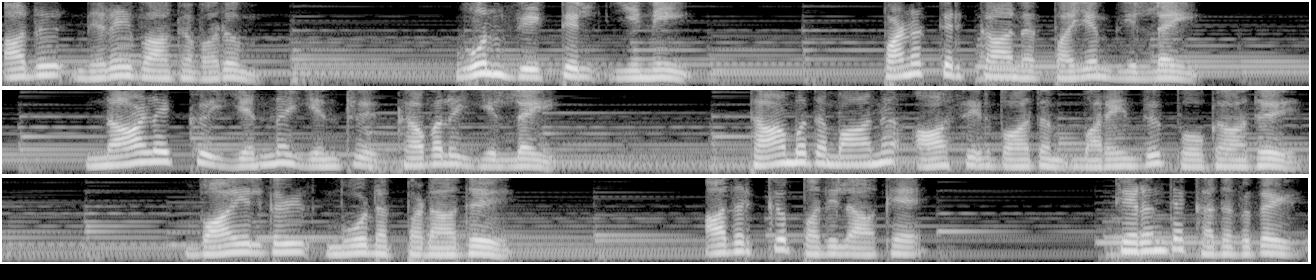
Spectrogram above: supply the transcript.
அது நிறைவாக வரும். உன் வீட்டில் இனி பணத்திற்கான பயம் இல்லை. நாளைக்கு என்ன என்று கவலை இல்லை. தாமதமான ஆசீர்வாதம் மறைந்து போகாது. வாயில்கள் மூடப்படாது. அதற்கு பதிலாக திறந்த கதவுகள்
